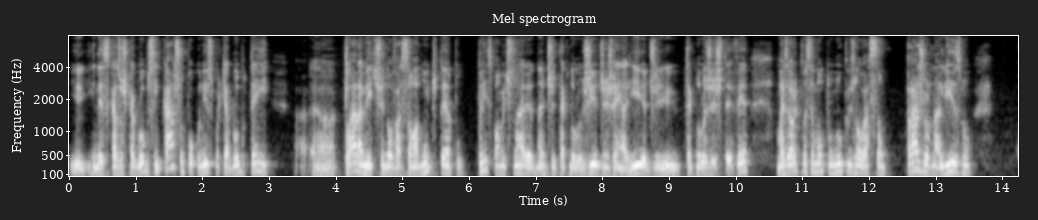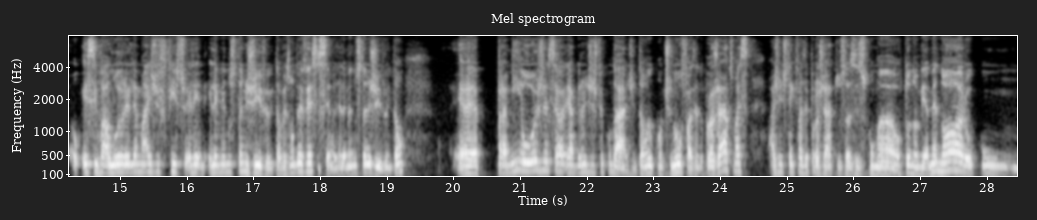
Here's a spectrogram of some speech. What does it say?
E, e nesse caso acho que a Globo se encaixa um pouco nisso, porque a Globo tem uh, claramente inovação há muito tempo, principalmente na área né, de tecnologia, de engenharia, de tecnologia de TV, mas a hora que você monta um núcleo de inovação para jornalismo, esse valor ele é mais difícil, ele, ele, é menos tangível, e talvez não devesse ser, mas ele é menos tangível. Então, é, para mim, hoje, essa é a grande dificuldade. Então, eu continuo fazendo projetos, mas a gente tem que fazer projetos, às vezes, com uma autonomia menor ou com,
